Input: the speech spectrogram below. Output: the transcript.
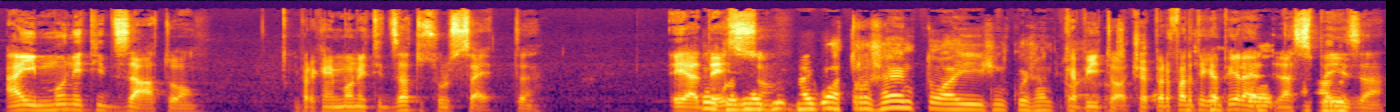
hai monetizzato? Perché hai monetizzato sul set. E adesso... Comunque, dai, 400 ai 500 Capito? Euro. Cioè, per farti capire la spesa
